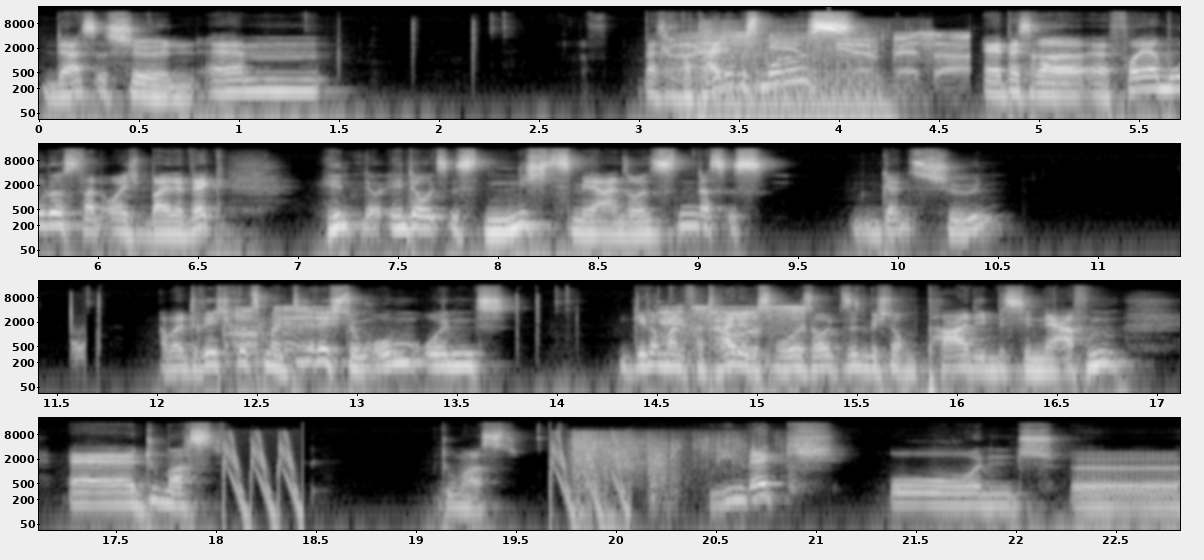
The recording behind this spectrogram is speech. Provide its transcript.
Das ist schön. Ähm. Besserer Verteidigungsmodus. Äh, besserer äh, Feuermodus, dann euch beide weg. Hinten, hinter uns ist nichts mehr ansonsten. Das ist ganz schön. Aber drehe ich kurz mal in die Okay. Richtung um und gehe nochmal in Verteidigungsmodus. Da unten sind nämlich noch ein paar, die ein bisschen nerven. Äh, du machst. Du machst ihn weg. Und, äh.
